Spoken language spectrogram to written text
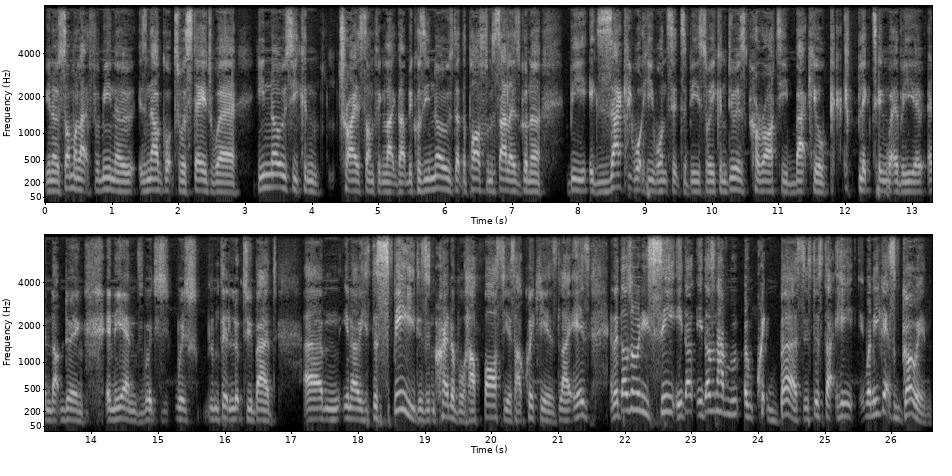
you know, someone like Firmino is now got to a stage where he knows he can try something like that because he knows that the pass from Salah is going to be exactly what he wants it to be. So he can do his karate back heel flick thing, whatever he end up doing in the end, which, which didn't look too bad. Um, you know, he's, the speed is incredible. How fast he is, how quick he is. Like his, and it doesn't really see. He does. He doesn't have a quick burst. It's just that he, when he gets going,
